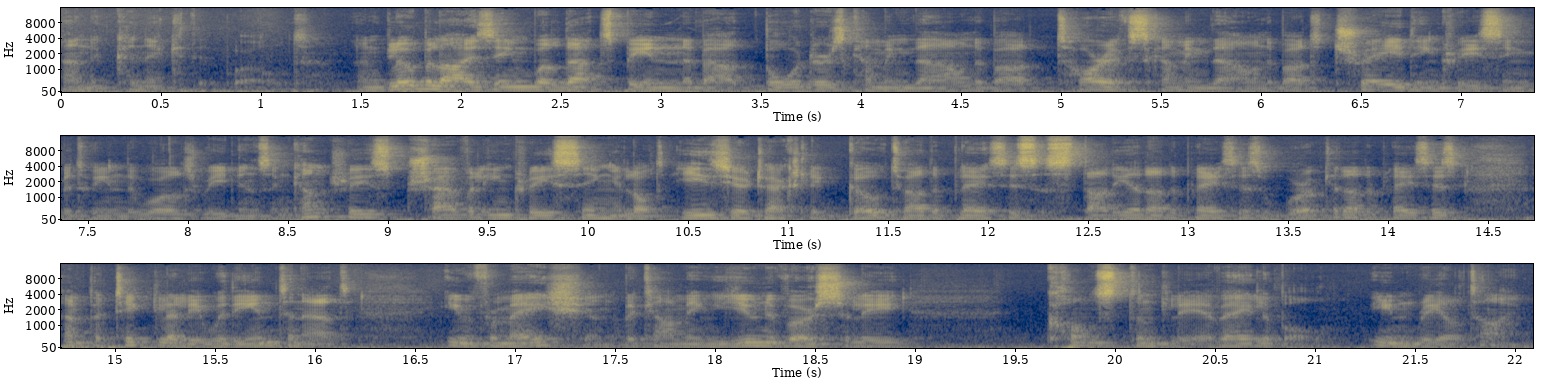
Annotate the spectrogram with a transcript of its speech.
and a connected world. And globalizing, well, that's been about borders coming down, about tariffs coming down, about trade increasing between the world's regions and countries, travel increasing, a lot easier to actually go to other places, study at other places, work at other places, and particularly with the internet, information becoming universally, constantly available in real time.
